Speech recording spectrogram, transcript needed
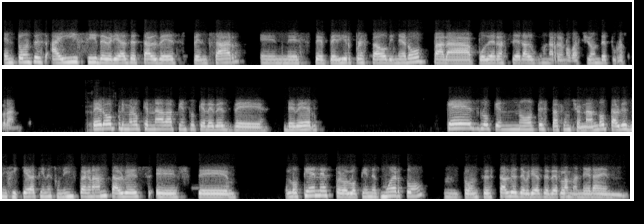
entonces ahí sí deberías de tal vez pensar en este, pedir prestado dinero para poder hacer alguna renovación de tu restaurante. Pero primero que nada, pienso que debes de, de ver qué es lo que no te está funcionando. Tal vez ni siquiera tienes un Instagram, tal vez este, lo tienes, pero lo tienes muerto. Entonces, tal vez deberías de ver la manera en...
